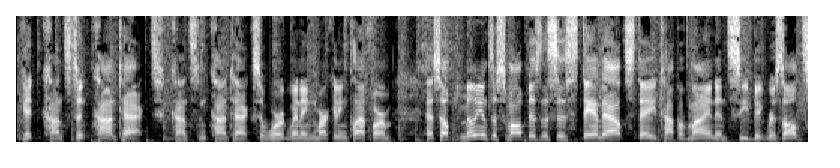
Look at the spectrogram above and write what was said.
Get Constant Contact. Constant Contact's award winning marketing platform has helped millions of small businesses stand out, stay top of mind, and see big results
